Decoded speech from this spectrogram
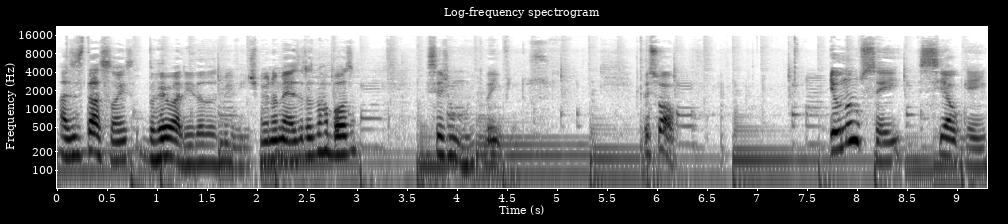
as estações do Rivalida 2020. Meu nome é Esdras Barbosa e sejam muito bem-vindos. Pessoal, eu não sei se alguém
